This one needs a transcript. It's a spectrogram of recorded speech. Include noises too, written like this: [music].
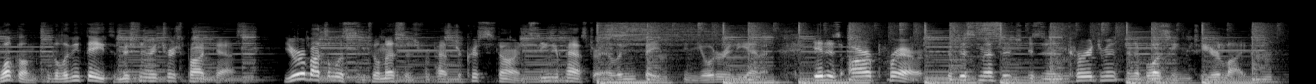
Welcome to the Living Faith Missionary Church podcast. You're about to listen to a message from Pastor Chris Starn, Senior Pastor at Living Faith in Yoder, Indiana. It is our prayer that this message is an encouragement and a blessing to your life.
